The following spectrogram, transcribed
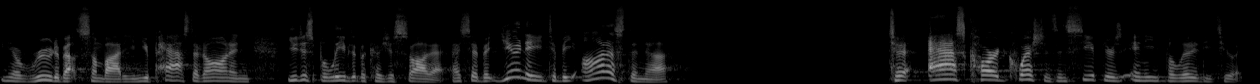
you know rude about somebody and you passed it on and you just believed it because you saw that i said but you need to be honest enough to ask hard questions and see if there's any validity to it.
